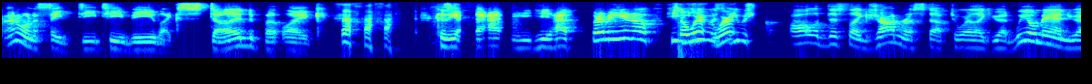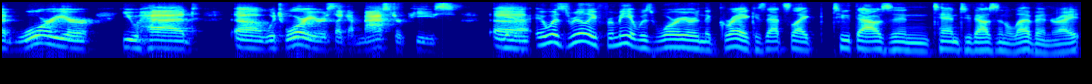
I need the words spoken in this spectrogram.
I don't want to say DTV like stud, but like because he had that he, he had, but I mean you know he, so he was he was all of this like genre stuff to where like you had Wheelman, you had Warrior, you had uh, which Warrior is like a masterpiece. Uh, yeah, it was really for me. It was Warrior in the Grey because that's like 2010, 2011, right?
